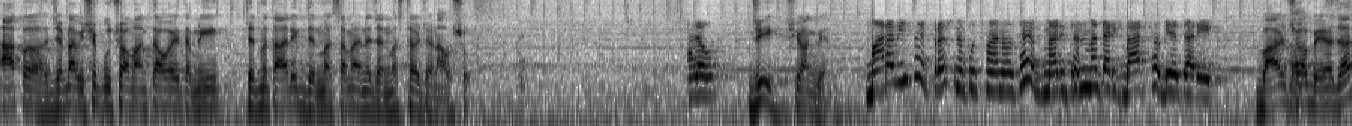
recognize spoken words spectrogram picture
આપ જેમના વિશે પૂછવા માંગતા હોય, તેમની જન્મ તારીખ, જન્મ સમય અને જન્મસ્થળ જણાવશો. હેલો જી શિવાંગબેન મારા વિશે પ્રશ્ન પૂછવાનો છે. મારી જન્મ તારીખ બાર છ બે હજાર એક. બાર છ બે હજાર?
